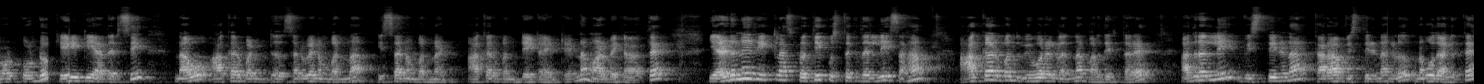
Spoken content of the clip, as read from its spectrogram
ನೋಡಿಕೊಂಡು ಕೆ ಡಿ ಟಿ ಆಧರಿಸಿ ನಾವು ಆಕಾರ ಬಂದ್, ಸರ್ವೆ ನಂಬರ್ನ, ಇಸ್ಸಾ ನಂಬರ್ನ, ಆಕಾರ ಬಂದ್ ಡೇಟಾ ಎಂಟ್ರಿಯನ್ನ ಮಾಡಬೇಕಾಗತ್ತೆ. ಎರಡನೇ ರೀಕ್ಲಾಸ್ ಪ್ರತಿ ಪುಸ್ತಕದಲ್ಲಿ ಸಹ ಆಕಾರ ಬಂದ್ ವಿವರಗಳನ್ನ ಬರೆದಿರ್ತಾರೆ. ಅದರಲ್ಲಿ ವಿಸ್ತೀರ್ಣ, ಖರಾಬ್ ವಿಸ್ತೀರ್ಣಗಳು ನಮೂದಾಗುತ್ತೆ.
